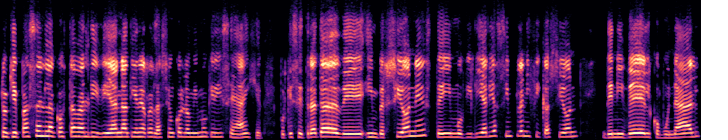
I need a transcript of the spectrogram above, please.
Lo que pasa en la costa valdiviana tiene relación con lo mismo que dice Ángel, porque se trata de inversiones de inmobiliarias sin planificación de nivel comunal,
